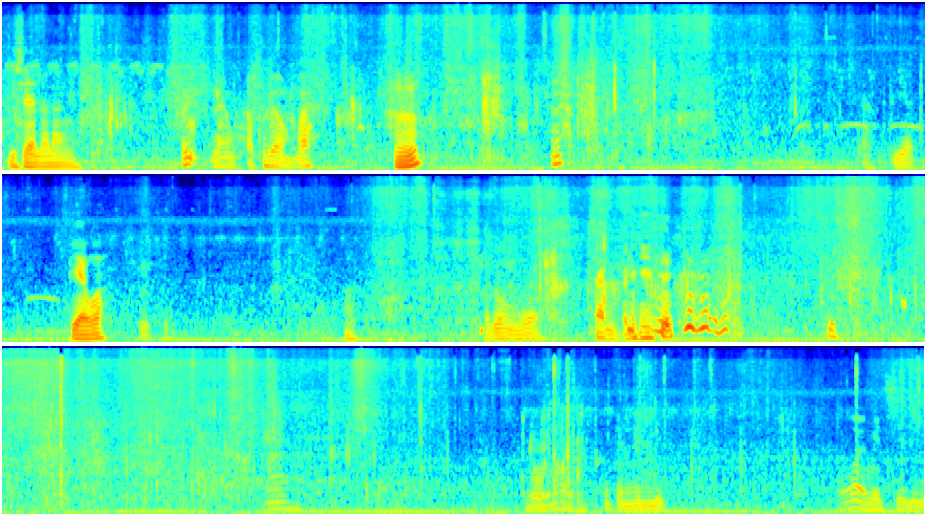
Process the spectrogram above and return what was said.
พี่ใส่ละลังเฮ้ยน้ำกระเพื่อมปะหืม จากเปียก เปียกวะเปียกมา ลงเสั่นไปนี่น้องน้อยก็เป็นมิดมิดโอ้ยมิดซีรี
